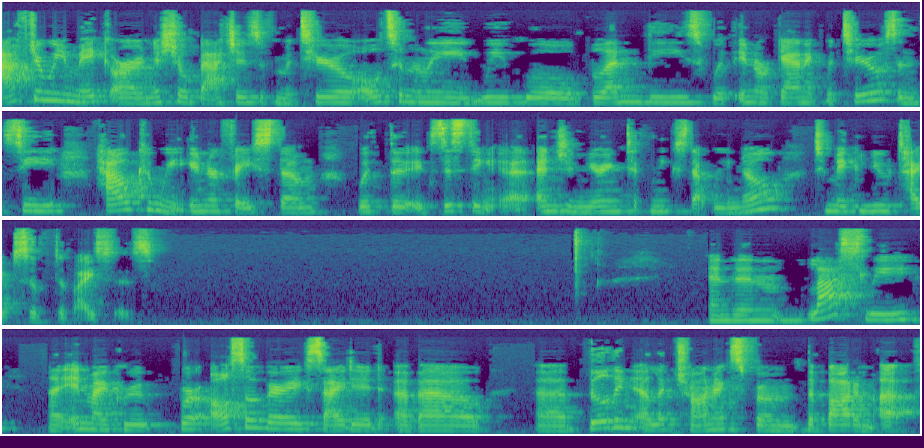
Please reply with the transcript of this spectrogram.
After we make our initial batches of material, ultimately we will blend these with inorganic materials and see how can we interface them with the existing uh, engineering techniques that we know to make new types of devices. And then lastly, uh, in my group, we're also very excited about uh, building electronics from the bottom up.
